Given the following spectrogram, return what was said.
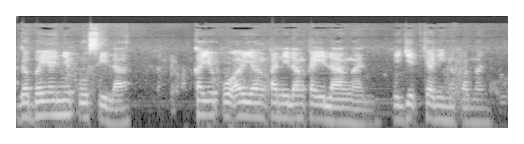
Gabayan niyo po sila. Kayo po ay ang kanilang kailangan, higit kanino pa man po.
